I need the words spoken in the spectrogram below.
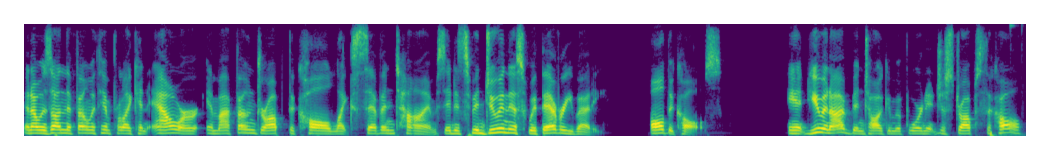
and I was on the phone with him for like an hour and my phone dropped the call like seven times. And it's been doing this with everybody, all the calls. And you and I have been talking before and it just drops the call.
